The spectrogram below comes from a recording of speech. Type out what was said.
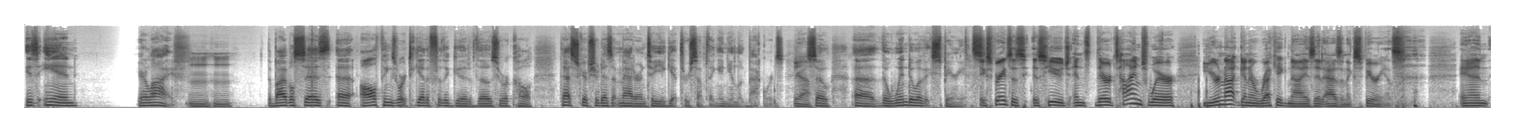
is in your life. The Bible says uh, all things work together for the good of those who are called. That scripture doesn't matter until you get through something and you look backwards. Yeah. So uh, the window of experience. experience is, is huge and there are times where you're not going to recognize it as an experience and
